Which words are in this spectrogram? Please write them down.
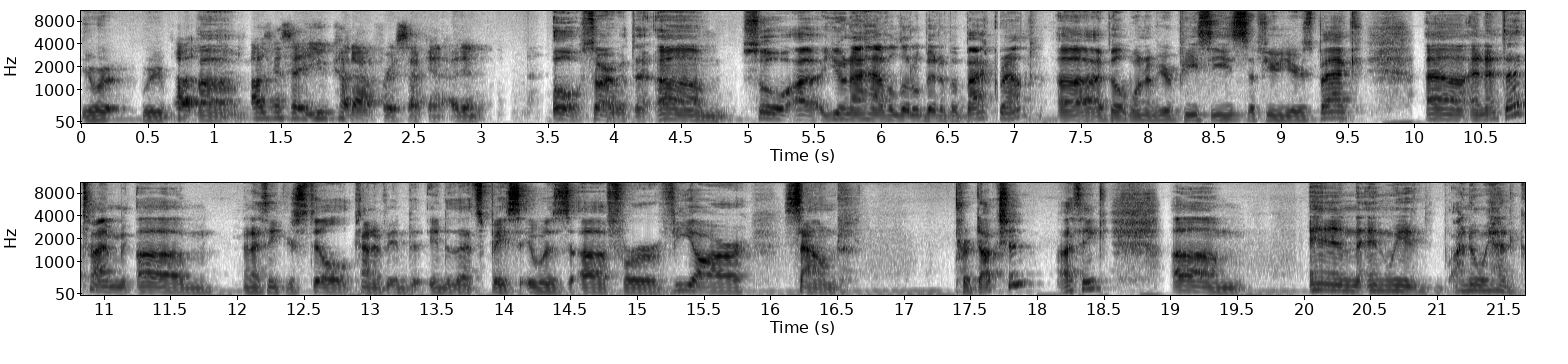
you were. were uh, um, I was gonna say you cut out for a second. I didn't. Oh, sorry about that. Um, so uh, you and I have a little bit of a background. Uh, I built one of your PCs a few years back, uh, and at that time, um, and I think you're still kind of into into that space. It was uh, for VR sound production, I think. Um, and and we I know we had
